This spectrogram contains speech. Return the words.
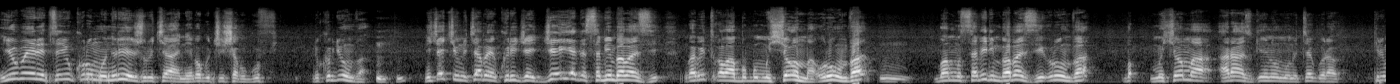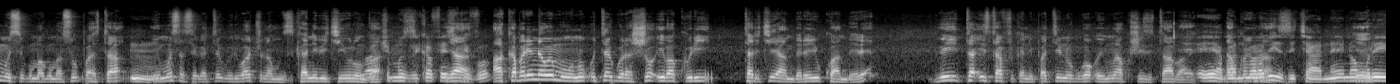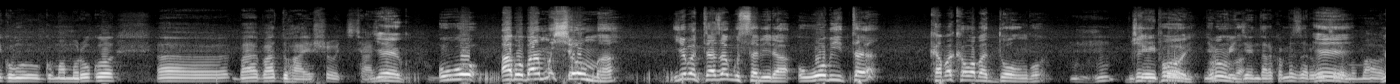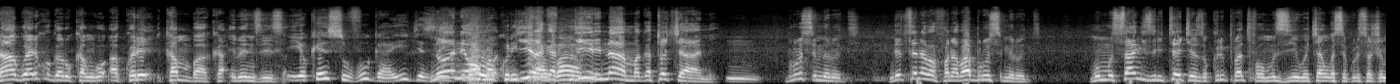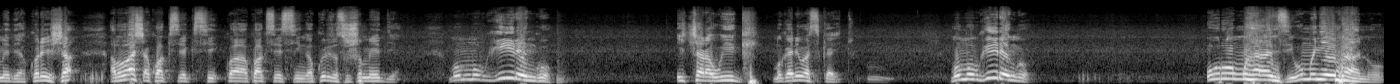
iyo uberetse yuko uri umuntu uri hejuru cyane bagucisha bugufi. Uri kubyumva? Nicyo kintu cyabaye kuri jay jay adasaba imbabazi ngo abitwa ba bubu mushyoma urumva? Bamusabira imbabazi urumva? Mushyoma arazwi ni umuntu utegura primus guma guma superstar. Uyu munsi asigaye ategura iwacu na muzika n'ibiki urumva? Iwacu Muzika Festival. akaba ari nawe muntu utegura show iba kuri tariki ya mbere y'ukwa mbere bita east african party nubwo uyu mwaka ushize itabaye. Eh, abantu uyu mwaka. barabizi cyane. No muri Gu- guma mu rugo ba- baduhaye show cyane. Yego. Uwo abo ba mushyoma iyo bataza gusabira uwo bita kabaka w'abadongo jay paul Eh, ntabwo yari kugaruka ngo akore comeback ibe nziza. Iyo kesi uvuga yigeze noneho ngira inama gato cyane. Mm. bruce melody. Ndetse n'abafana ba bruce melody. Mumusangiza ibitekerezo kuri platform ziwe cyangwa se kuri social media akoresha ababasha kwaccessi- kwa- kwaccessinga kuri izo social media. Mumubwire ngo icara wige mugani wa sikayito mumubwire ngo uri umuhanzi w'umunyempano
